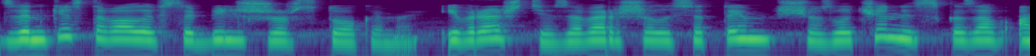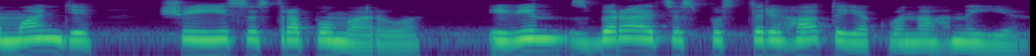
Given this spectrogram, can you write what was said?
Дзвінки ставали все більш жорстокими, і врешті завершилися тим, що злочинець сказав Аманді, що її сестра померла, і він збирається спостерігати, як вона гниє.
